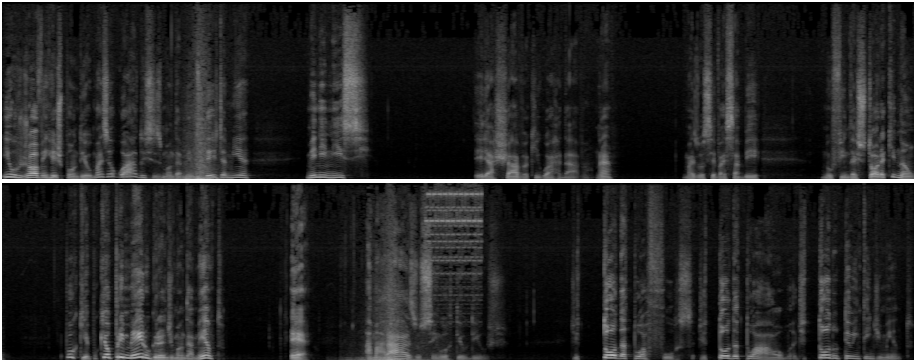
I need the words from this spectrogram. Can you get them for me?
E o jovem respondeu: Mas eu guardo esses mandamentos desde a minha meninice ele achava que guardava, né? Mas você vai saber no fim da história que não. Por quê? Porque o primeiro grande mandamento é: amarás o Senhor teu Deus de toda a tua força, de toda a tua alma, de todo o teu entendimento.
